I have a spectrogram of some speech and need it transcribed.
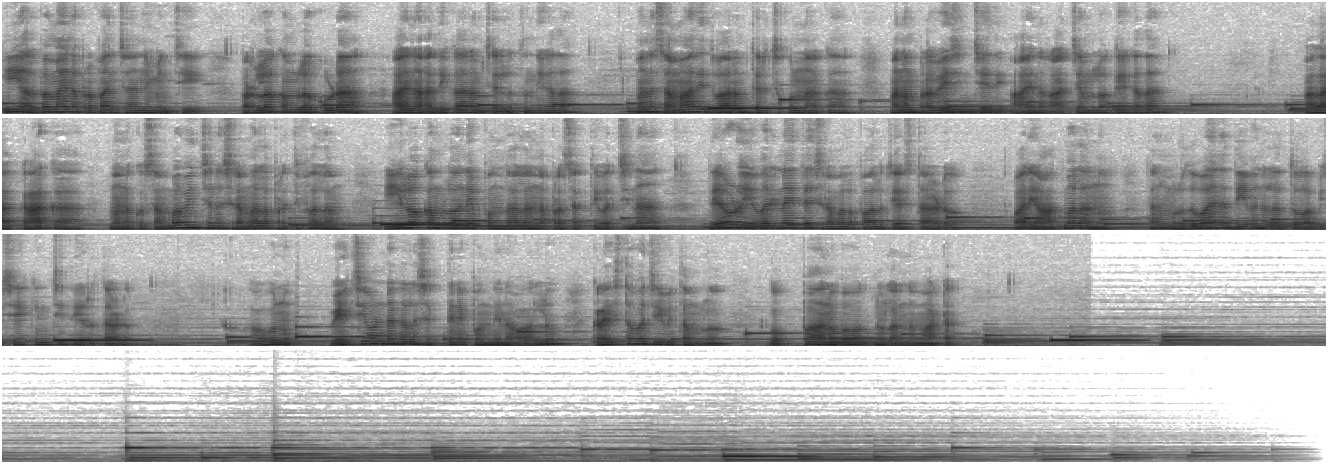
ఈ అల్పమైన ప్రపంచాన్ని మించి పరలోకంలో కూడా ఆయన అధికారం చెల్లుతుంది కదా? మన సమాధి ద్వారం తెరుచుకున్నాక మనం ప్రవేశించేది ఆయన రాజ్యంలోకే కదా అలా కాక మనకు సంభవించిన శ్రమల ప్రతిఫలం ఈ లోకంలోనే పొందాలన్న ప్రసక్తి వచ్చినా దేవుడు ఎవరినైతే శ్రమల పాలు చేస్తాడో వారి ఆత్మలను తన మృదువైన దీవెనలతో అభిషేకించి తీరుతాడు. అవును వేచి ఉండగల శక్తిని పొందిన వాళ్ళు క్రైస్తవ జీవితంలో గొప్ప అనుభవజ్ఞులన్నమాట.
